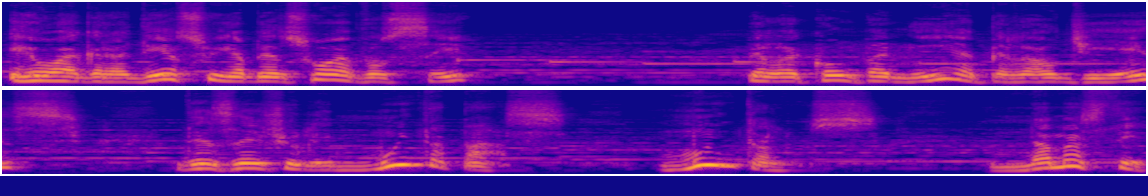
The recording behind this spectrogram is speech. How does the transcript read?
Eu agradeço e abençoo a você pela companhia, pela audiência. Desejo-lhe muita paz, muita luz. Namastê.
